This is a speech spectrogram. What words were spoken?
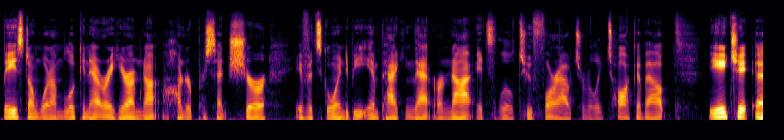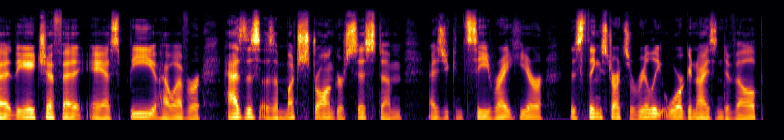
based on what I'm looking at right here, I'm not 100% sure if it's going to be impacting that or not. It's a little too far out to really talk about. The, H- uh, the HFASB, however, has this as a much stronger system, as you can see right here. This thing starts to really organize and develop,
